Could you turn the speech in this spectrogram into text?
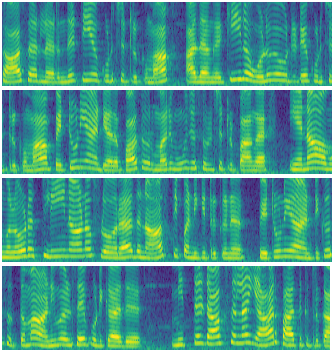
சாசர்ல இருந்து டீயை குடிச்சிட்டு இருக்குமா? அதை அங்கே கீழே ஒழுக விட்டுட்டே குடிச்சிட்டு இருக்குமா? பெட்டூனியா ஆண்டி அதை பார்த்து ஒரு மாதிரி மூஞ்ச சுழிச்சிட்டு இருப்பாங்க. ஏன்னா அவங்களோட க்ளீனான ஃப்ளோரை அது நாஸ்தி பண்ணிக்கிட்டு இருக்குன்னு. பெட்டூனியா ஆண்டிக்கு சுத்தமாக அனிமல்ஸே பிடிக்காது. மித்த டாக்ஸ் எல்லாம் யார் பார்த்துக்கிட்டு இருக்கா?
